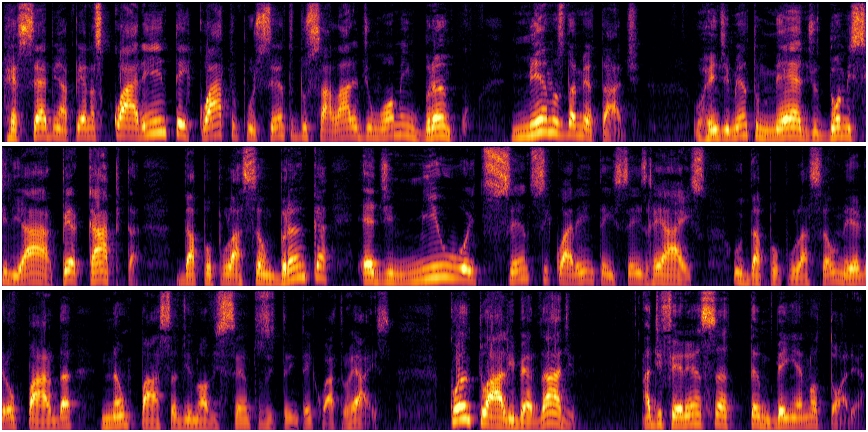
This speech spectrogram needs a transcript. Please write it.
recebem apenas 44% do salário de um homem branco, menos da metade. O rendimento médio domiciliar per capita da população branca é de 1.846 reais. O da população negra ou parda não passa de 934 reais. Quanto à liberdade, a diferença também é notória.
